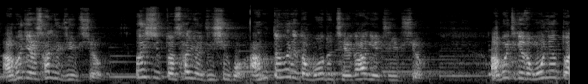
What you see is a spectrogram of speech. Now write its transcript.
아버지를 살려주십시오. 의식도 살려주시고 암덩어리도 모두 제거하게 해주십시오. 아버지께서 5년 동안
